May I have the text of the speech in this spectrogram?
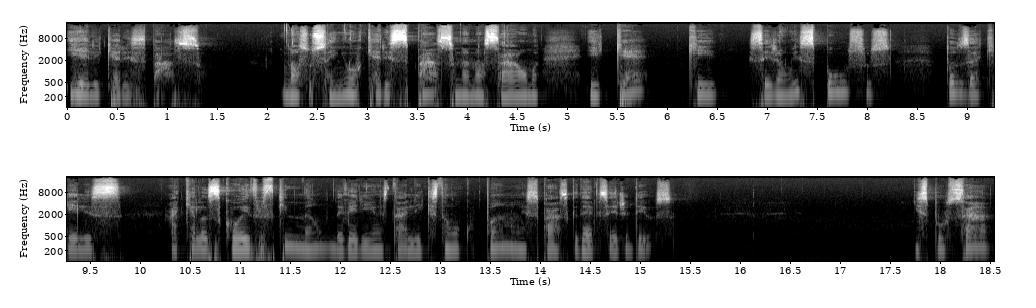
E Ele quer espaço. Nosso Senhor quer espaço na nossa alma e quer que sejam expulsos todos aqueles aquelas coisas que não deveriam estar ali, que estão ocupando um espaço que deve ser de Deus. Expulsar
